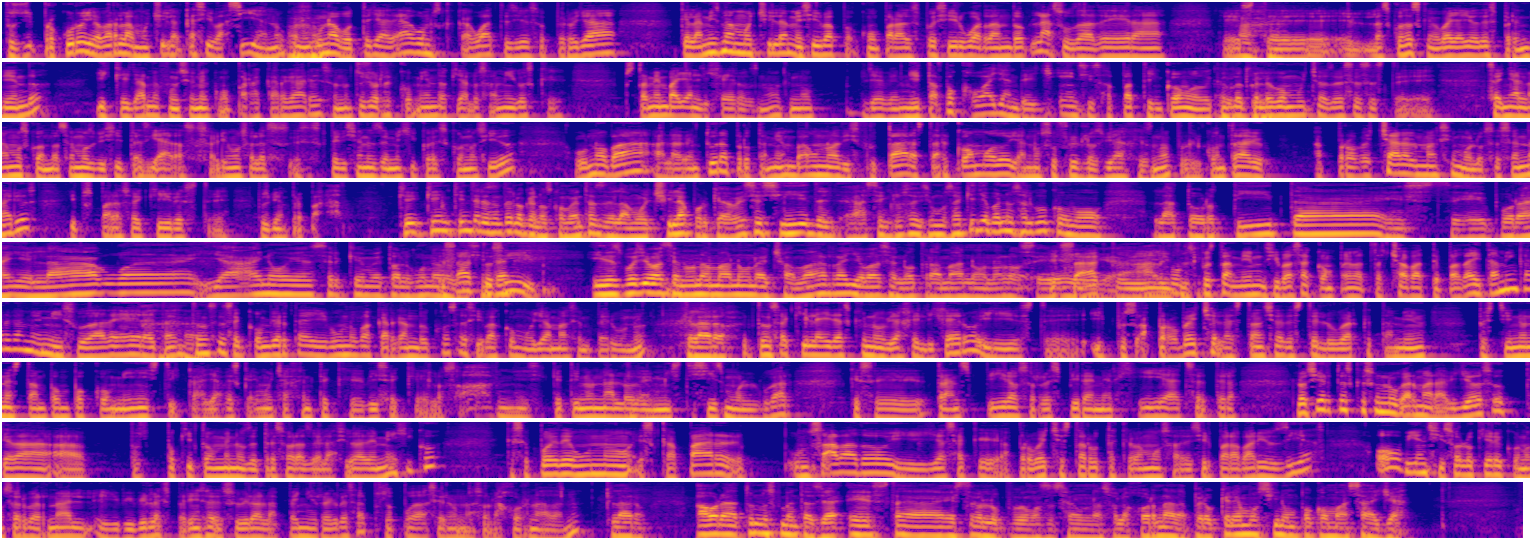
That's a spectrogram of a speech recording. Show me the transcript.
pues procuro llevar la mochila casi vacía, ¿no? Con una botella de agua, unos cacahuates y eso, pero ya que la misma mochila me sirva como para después ir guardando la sudadera, este, las cosas que me vaya yo desprendiendo y que ya me funcione como para cargar eso. Entonces yo recomiendo aquí a los amigos que pues también vayan ligeros, ¿no? Que no lleven, ni tampoco vayan de jeans y zapato incómodo, que es lo que luego muchas veces este, señalamos cuando hacemos visitas guiadas o salimos a las expediciones de México desconocido. Uno va a la aventura, pero también va uno a disfrutar, a estar cómodo y a no sufrir los viajes, ¿no? Por el contrario, aprovechar al máximo los escenarios y pues para eso hay que ir este, pues bien preparado. Qué, qué, interesante lo que nos comentas de la mochila, porque a veces sí, hasta incluso decimos, hay que llevarnos algo como la tortita, este, por ahí el agua, y ay, no voy a hacer que meto alguna Exacto, sí y después llevas en una mano una chamarra, llevas en otra mano, no lo sé. Exacto, y después también si vas a acompañar a otra chava te pasa, y también cárgame mi sudadera, y entonces se convierte ahí, uno va cargando cosas y va como llamas en Perú, ¿no? Claro. Entonces aquí la idea es que uno viaje ligero y este y pues aproveche la estancia de este lugar que también pues tiene una estampa un poco mística, ya ves que hay mucha gente que dice que los ovnis y que tiene un halo de misticismo el lugar, que se transpira o se respira energía, etcétera. Lo cierto es que es un lugar maravilloso queda a pues, poquito menos de tres horas de la Ciudad de México, que se puede uno escapar un sábado y ya sea que aproveche esta ruta que vamos a decir para varios días, o bien si solo quiere conocer Bernal y vivir la experiencia de subir a la peña y regresar, pues lo puede hacer en una sola jornada, ¿no? Claro. Ahora tú nos comentas ya, esta, esto lo podemos hacer en una sola jornada, pero queremos ir un poco más allá.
